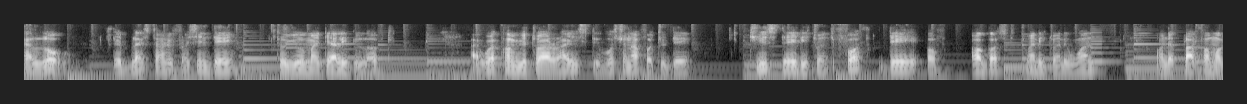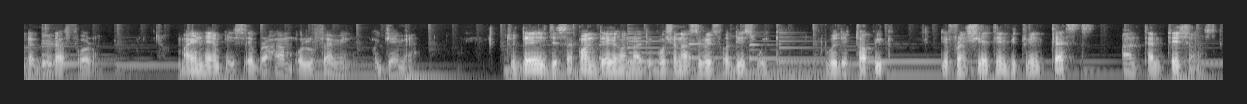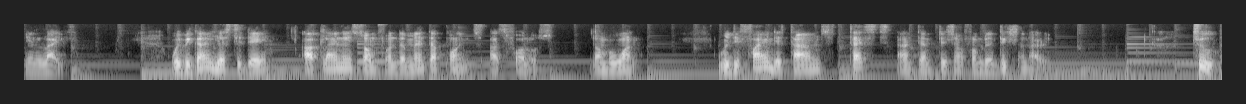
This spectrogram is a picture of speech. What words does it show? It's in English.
Hello, a blessed and refreshing day to you, my dearly beloved. I welcome you to Arise devotional for today, Tuesday, the 24th day of August 2021, on the platform of the Builders Forum. My name is Abraham Olufemi Ojeme. Today is the second day on our devotional series for this week with the topic Differentiating between tests and temptations in life. We began yesterday outlining some fundamental points as follows. Number one, we define the terms test and temptation from the dictionary. Two,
